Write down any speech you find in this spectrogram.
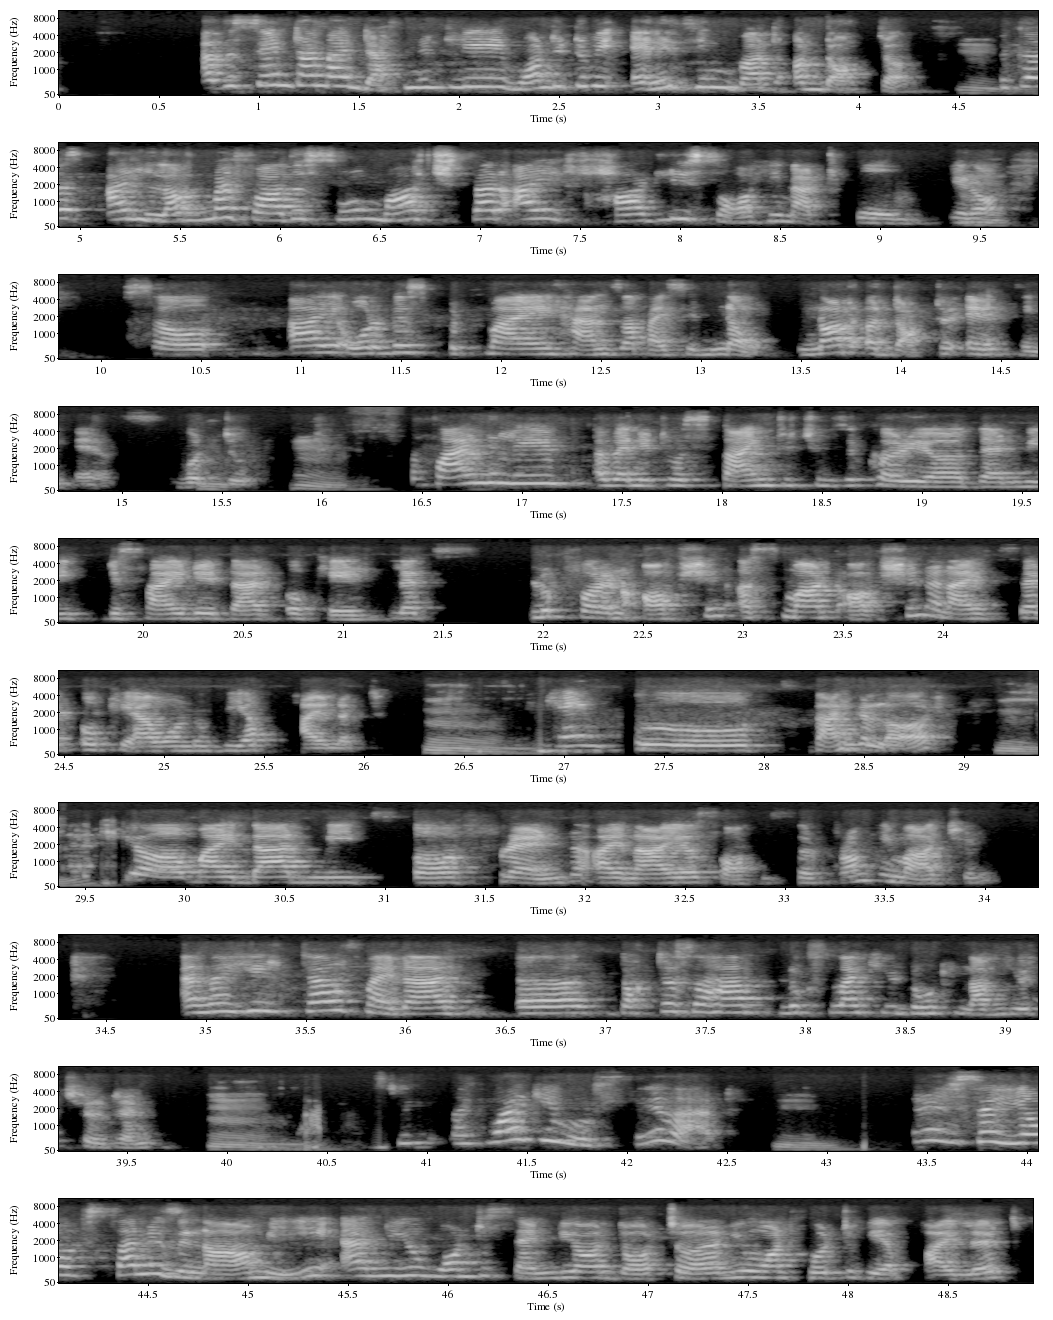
at the same time, I definitely wanted to be anything but a doctor mm. because I loved my father so much that I hardly saw him at home, you know. Mm. So I always put my hands up. I said, no, not a doctor, anything else would mm. do. Hmm. Finally, when it was time to choose a career, then we decided that, okay, let's look for an option, a smart option. And I said, okay, I want to be a pilot. Hmm. Came to Bangalore Mm. Here, my dad meets a friend, an IS officer from Himachal. And then he tells my dad, uh, Dr. Sahab, looks like you don't love your children. Mm. Like, why do you say that? Mm. And he said, your son is in army and you want to send your daughter and you want her to be a pilot.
